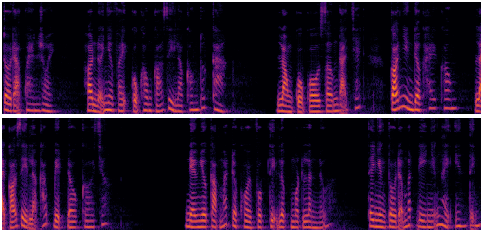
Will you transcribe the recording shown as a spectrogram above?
Tôi đã quen rồi, hơn nữa như vậy cũng không có gì là không tốt cả. Lòng của cô sớm đã chết, có nhìn được hay không, lại có gì là khác biệt đâu cơ chứ. Nếu như cặp mắt được hồi phục thị lực một lần nữa, thế nhưng tôi đã mất đi những ngày yên tĩnh.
